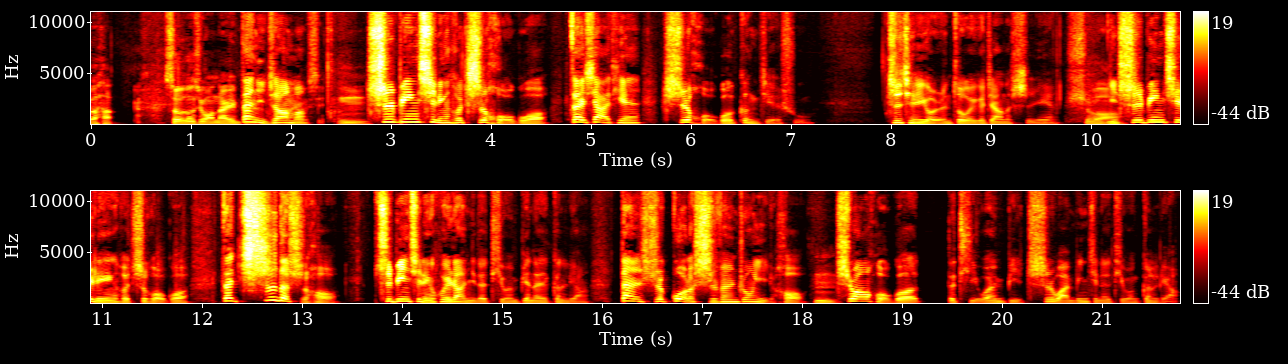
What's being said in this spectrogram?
吧？所有东西往那一摆。但你知道吗？嗯，吃冰淇淋和吃火锅，在夏天吃火锅更解暑。之前有人做过一个这样的实验，是吗？你吃冰淇淋和吃火锅，在吃的时候吃冰淇淋会让你的体温变得更凉，但是过了十分钟以后，嗯，吃完火锅。的体温比吃完冰淇淋的体温更凉，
